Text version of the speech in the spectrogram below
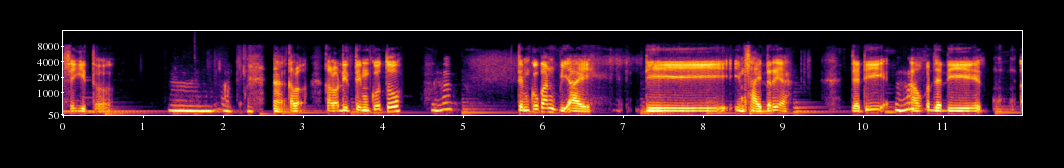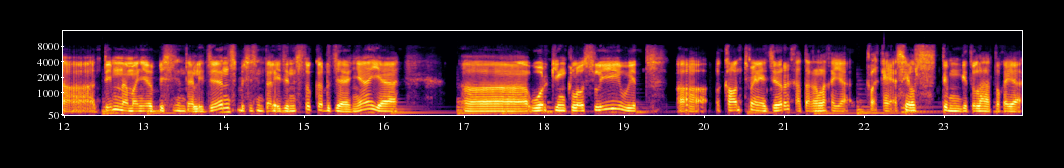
sih gitu Hmm, oke. nah kalau kalau di timku tuh Mhm. timku kan BI di insider ya. Jadi Mhm. aku kerja di uh, tim namanya Business Intelligence. Business Intelligence itu kerjanya ya uh, working closely with uh, account manager, katakanlah kayak kayak sales team gitulah atau kayak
